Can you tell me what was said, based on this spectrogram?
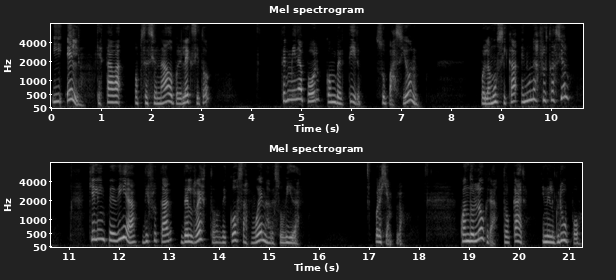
Y él, que estaba obsesionado por el éxito, termina por convertir su pasión por la música en una frustración que le impedía disfrutar del resto de cosas buenas de su vida. Por ejemplo, cuando logra tocar en el grupo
